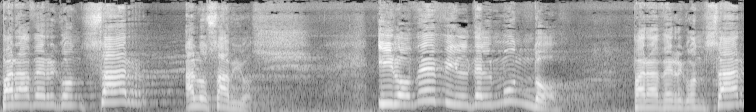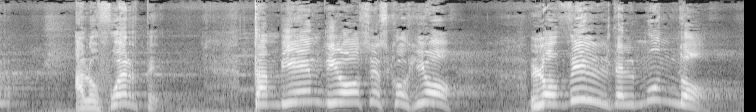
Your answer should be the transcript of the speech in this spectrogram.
para avergonzar a los sabios y lo débil del mundo para avergonzar a lo fuerte. También Dios escogió lo vil del mundo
